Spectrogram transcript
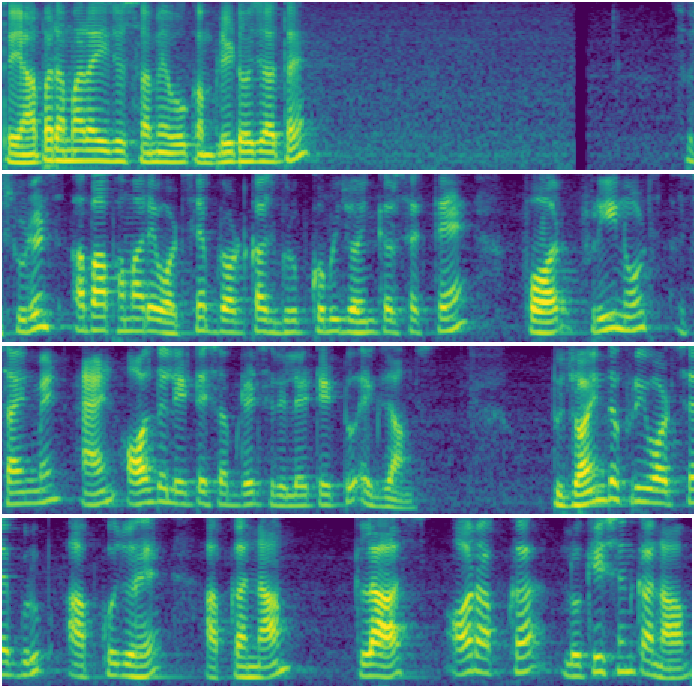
तो यहाँ पर हमारा ये जो सम है वो कंप्लीट हो जाता है। सो so स्टूडेंट्स अब आप हमारे व्हाट्सएप ब्रॉडकास्ट ग्रुप को भी ज्वाइन कर सकते हैं for free notes assignment and all the latest updates related to exams to join the free WhatsApp group आपको जो है, आपका नाम क्लास और आपका लोकेशन का नाम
